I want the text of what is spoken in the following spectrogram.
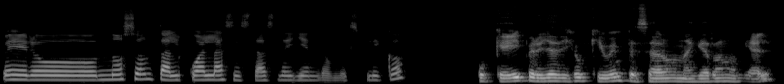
pero no son tal cual las estás leyendo, ¿me explico? Ok, pero ella dijo que iba a empezar una guerra mundial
